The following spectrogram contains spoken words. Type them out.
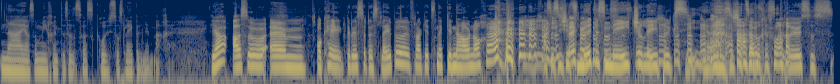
nein, also wir könnten das als, als grösseres Label nicht machen. Ja, also, ähm, okay, grösseres Label. Ich frage jetzt nicht genau nachher. Also es war jetzt nicht ein Major-Label. gewesen, ja. Es ist jetzt einfach ein grösseres,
